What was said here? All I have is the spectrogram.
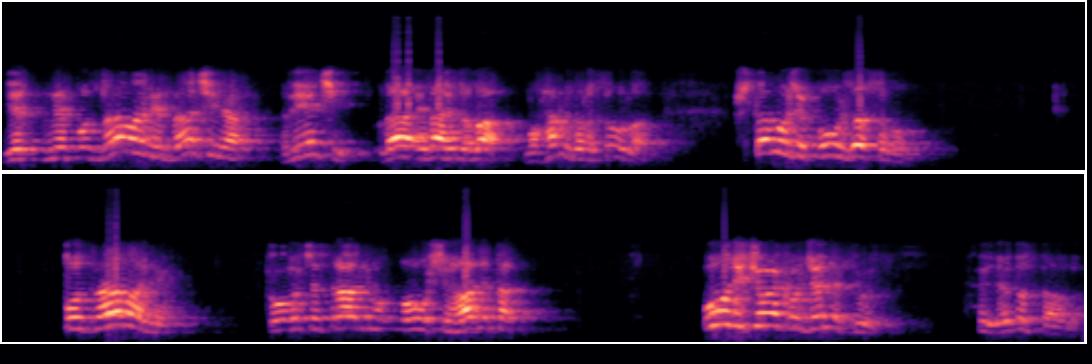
Jer nepoznavanje značenja riječi La ilaha illallah, Muhammed Rasulullah, šta može povući za sobom? Poznavanje, to će radimo, ovog šehadeta, uvodi čovjeka u džennet ljudi. Jednostavno.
